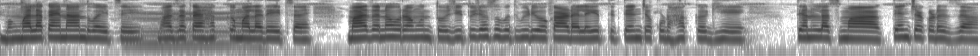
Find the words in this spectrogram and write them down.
मग मला काय नांदवायचं आहे माझा काय हक्क मला द्यायचा आहे माझा नवरा म्हणतो जी तुझ्यासोबत व्हिडिओ काढायला येते त्यांच्याकडून हक्क घे. त्यांनाच माग. त्यांच्याकडंच जा.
